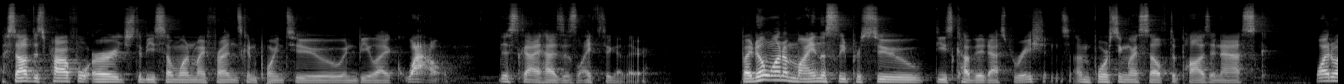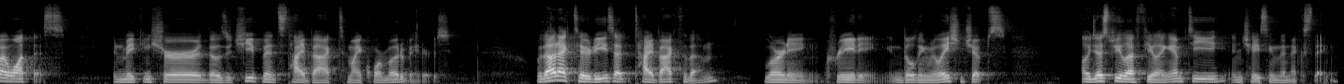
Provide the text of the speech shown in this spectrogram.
I still have this powerful urge to be someone my friends can point to and be like, wow, this guy has his life together. But I don't want to mindlessly pursue these coveted aspirations. I'm forcing myself to pause and ask, why do I want this? And making sure those achievements tie back to my core motivators. Without activities that tie back to them, learning, creating, and building relationships, I'll just be left feeling empty and chasing the next thing.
